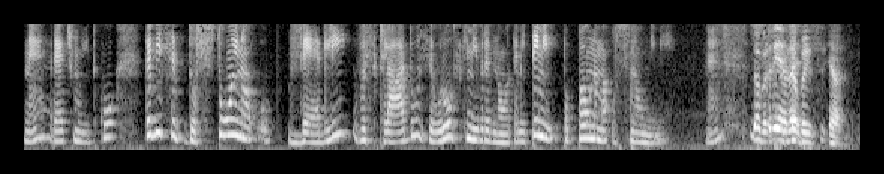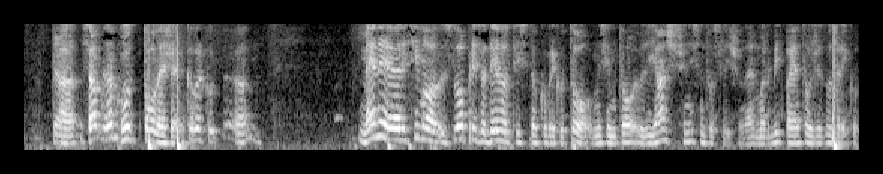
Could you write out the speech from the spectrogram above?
ne, rečemo in tako, da bi se dostojno vedli v skladu z evropskimi vrednotami, temi popolnoma osnovnimi. Ne. Dobro, Strinjam, zdaj zdaj pa iz- Ja. Ja. Ja. Sam, sam Ko- tole še. ko bi rekel, uh, Mene je recimo zelo prizadelo tisto, ko rekel to. Mislim, to Janš še nisem to slišal, ne? morbit pa je to že tudi rekel.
